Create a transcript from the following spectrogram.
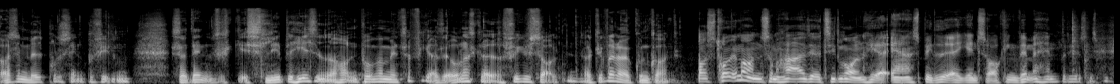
også medproducent på filmen. Så den slippede hele tiden af hånden på mig, men så fik jeg altså underskrevet, og fik vi solgt den, og det var da jo kun godt. Og Strømeren, som har titelrollen her, er spillet af Jens Ocking. Hvem er han på det her tidspunkt?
